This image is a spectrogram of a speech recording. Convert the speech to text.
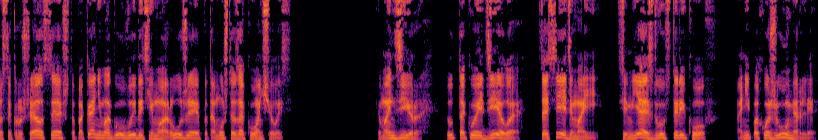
посокрушался, что пока не могу выдать ему оружие, потому что закончилось. «Командир, тут такое дело, соседи мои, семья из двух стариков. Они, похоже, умерли,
